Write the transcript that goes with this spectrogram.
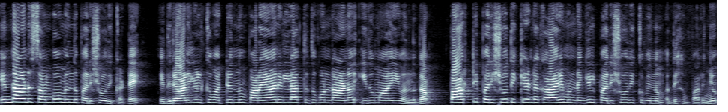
എന്താണ് സംഭവമെന്ന് പരിശോധിക്കട്ടെ. എതിരാളികൾക്ക് മറ്റൊന്നും പറയാനില്ലാത്തതുകൊണ്ടാണ് ഇതുമായി വന്നത്. പാർട്ടി പരിശോധിക്കേണ്ട കാര്യമുണ്ടെങ്കിൽ പരിശോധിക്കുമെന്നും അദ്ദേഹം പറഞ്ഞു.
